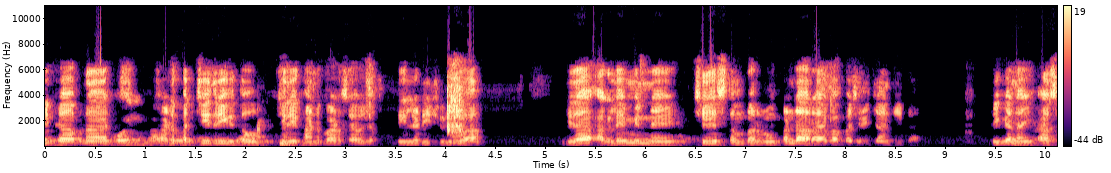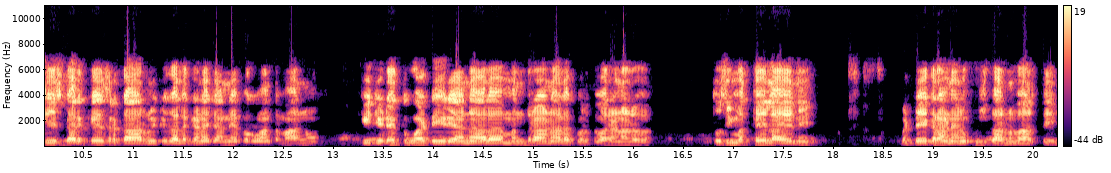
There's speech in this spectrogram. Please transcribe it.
ਇੱਕ ਆਪਣਾ ਸਾਡੇ 25 ਤਰੀਕ ਤੋਂ ਸ੍ਰੀ ਅਖੰਡ ਪਾਠ ਸਾਹਿਬ ਦੀ ਲੜੀ ਸ਼ੁਰੂ ਆ ਜਿਹਦਾ ਅਗਲੇ ਮਹੀਨੇ 6 ਸਤੰਬਰ ਨੂੰ ਭੰਡਾਰਾ ਹੈ ਬਾਬਾ ਸ਼੍ਰੀ ਚੰਦ ਜੀ ਦਾ। ਠੀਕ ਹੈ ਨਾ ਜੀ? ਅਸੀਂ ਇਸ ਕਰਕੇ ਸਰਕਾਰ ਨੂੰ ਇੱਕ ਗੱਲ ਕਹਿਣਾ ਚਾਹੁੰਦੇ ਹਾਂ ਭਗਵੰਤ ਮਾਨ ਨੂੰ ਕਿ ਜਿਹੜੇ ਤੂੰ ਡੇਰਿਆਂ ਨਾਲ ਮੰਦਰਾਂ ਨਾਲ ਗੁਰਦੁਆਰਿਆਂ ਨਾਲ ਤੁਸੀਂ ਮੱਥੇ ਲਾਏ ਨੇ ਵੱਡੇ ਘਰਾਣਿਆਂ ਨੂੰ ਖੁਸ਼ ਕਰਨ ਵਾਸਤੇ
